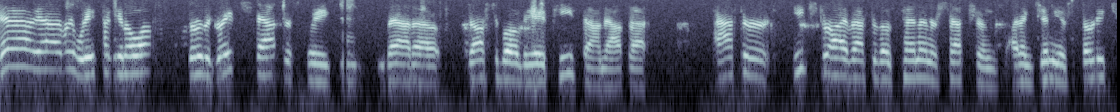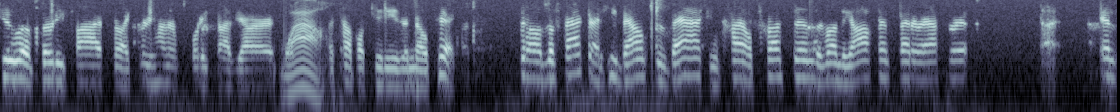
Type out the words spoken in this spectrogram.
yeah, yeah, every week. But you know what? There was a great stat this week that uh, Josh Dubow of the AP found out that after each drive after those 10 interceptions, I think Jimmy is 32 of 35 for like 345 yards, Wow. a couple of TDs, and no picks. So the fact that he bounces back and Kyle trusts him to run the offense better after it, uh, and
